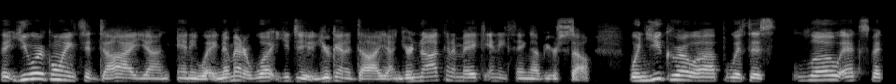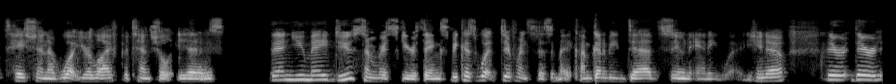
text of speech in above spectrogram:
that you are going to die young anyway. No matter what you do, you're going to die young. You're not going to make anything of yourself. When you grow up with this low expectation of what your life potential is, then you may do some riskier things because what difference does it make? I'm going to be dead soon anyway. You know, there, there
